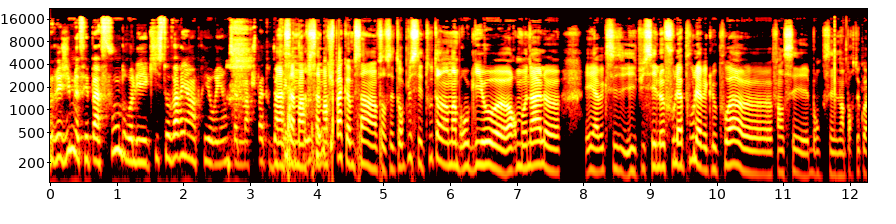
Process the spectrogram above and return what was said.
régime ne fait pas fondre les kystes ovariens, a priori. Hein. Ça ne marche pas tout à bah, fait. Ça marche, ça marche pas comme ça. Hein. en plus, c'est tout un imbroglio hormonal et avec et puis c'est l'œuf ou la poule avec le poids. Enfin, c'est bon, c'est n'importe quoi.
